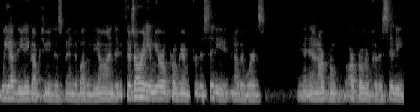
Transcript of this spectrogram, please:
we have the unique opportunity to spend above and beyond. If there's already a mural program for the city, in other words, and our, pro- our program for the city,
